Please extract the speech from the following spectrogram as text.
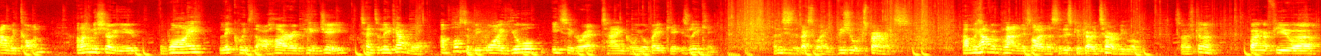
and with cotton and I'm going to show you why liquids that are higher in PG tend to leak out more and possibly why your e-cigarette tank or your vape kit is leaking. And this is the best way, visual experiments. And we haven't planned this either, so this could go terribly wrong. So I'm just going to bang a few uh,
